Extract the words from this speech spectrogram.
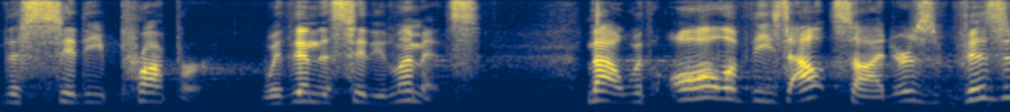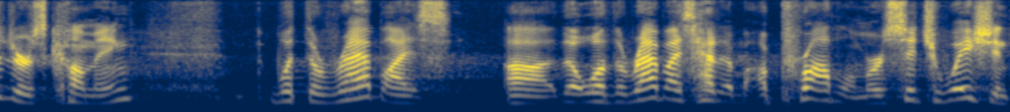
the city proper, within the city limits. Now, with all of these outsiders, visitors coming, what the rabbis uh, well, the rabbis had a, problem or a situation.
